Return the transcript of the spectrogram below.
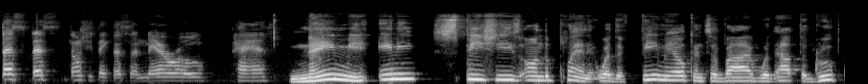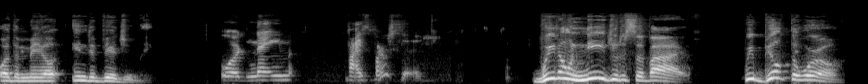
that's that's. Don't you think that's a narrow path? Name me any species on the planet where the female can survive without the group or the male individually. or name vice versa. We don't need you to survive. We built the world.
